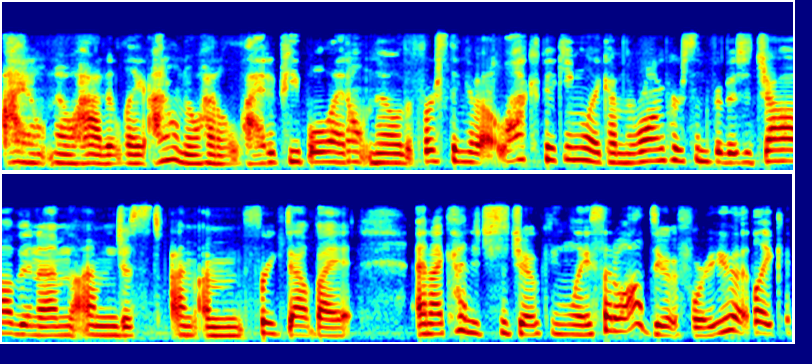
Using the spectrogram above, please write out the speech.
I don't know how to like I don't know how to lie to people. I don't know the first thing about lock picking. Like I'm the wrong person for this job and I'm I'm just I'm I'm freaked out by it. And I kind of just jokingly said, "Oh, I'll do it for you." Like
